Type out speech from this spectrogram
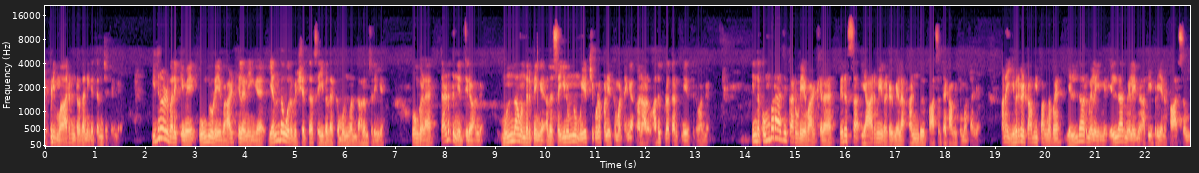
எப்படி மாறுன்றதை நீங்க தெரிஞ்சுக்கங்க. இது நாள் வரைக்குமே உங்களுடைய வாழ்க்கையில நீங்க எந்த ஒரு விஷயத்த செய்வதற்கு முன் வந்தாலும் சரிங்க. உங்களை தடுத்து நிறுத்திடுவாங்க. முன் தான் வந்திருப்பீங்க. அதை செய்யணும்னு முயற்சி கூட பண்ணிருக்க மாட்டேங்க. ஆனாலும் அதுக்குள்ள தடுத்து நிறுத்திடுவாங்க. இந்த கும்பராசிக்காருடைய வாழ்க்கையில பெருசா யாருமே இவர்கள் மேல அன்பு பாசத்தை காமிக்க மாட்டாங்க. ஆனா இவர்கள் காமிப்பாங்க எல்லார் மேலையுமே எல்லார் மேலையுமே அதிகப்படியான பாசம்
